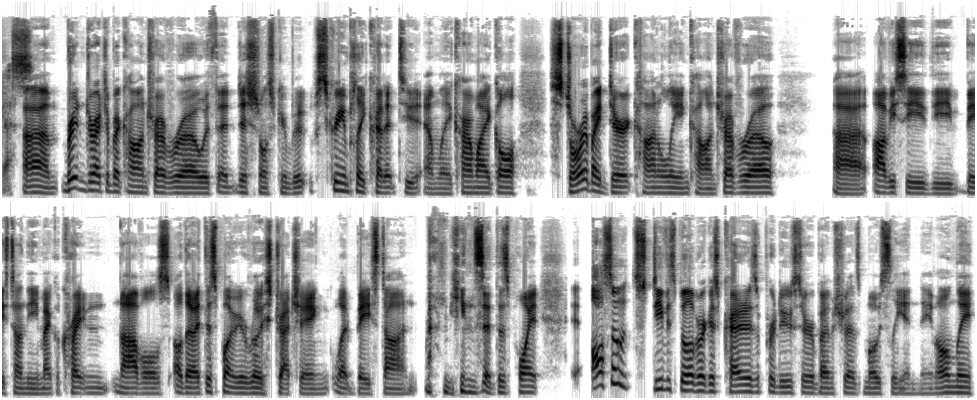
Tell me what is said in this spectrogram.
Yes. Um, written directed by Colin Trevorrow with additional screen- screenplay credit to Emily Carmichael. Story by Derek Connolly and Colin Trevorrow. Uh, obviously, the based on the Michael Crichton novels. Although at this point, we're really stretching what based on means at this point. Also, Steven Spielberg is credited as a producer, but I'm sure that's mostly in name only.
